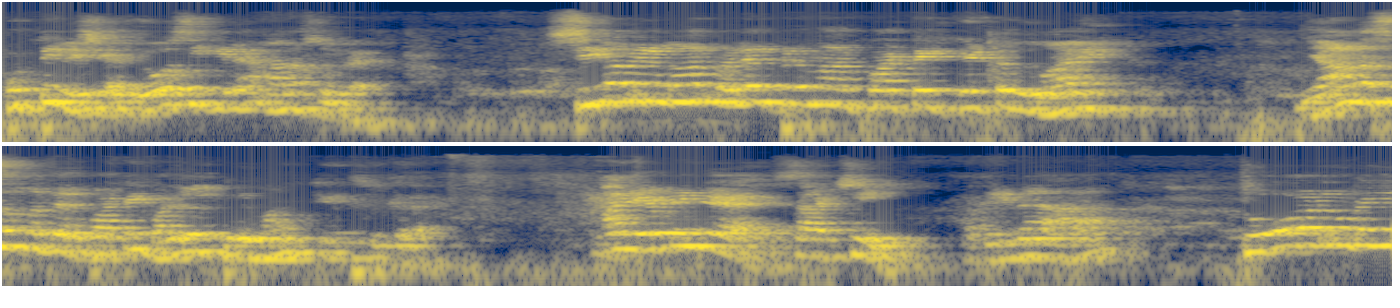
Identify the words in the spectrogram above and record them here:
குட்டி விஷயம். யோசிக்கல ஆனா சொல்றேன். சிவபெருமான் வள்ளல் பெருமான் பாட்டை கேட்டது மாதிரி ஞானசம்பந்தர் பாட்டை வள்ளல் பெருமான் கேட்டிருக்கிறார். அது எப்படிங்க சாட்சி? அப்படின்னா தோளுடைய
